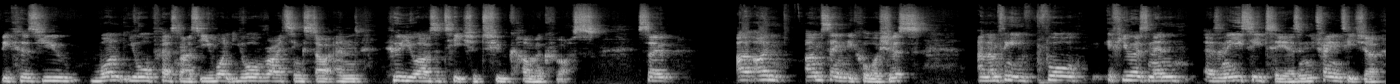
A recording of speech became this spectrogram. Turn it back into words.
because you want your personality, you want your writing style and who you are as a teacher to come across. So I, I'm I'm saying be cautious and I'm thinking for if you as an as an ECT as a training teacher,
